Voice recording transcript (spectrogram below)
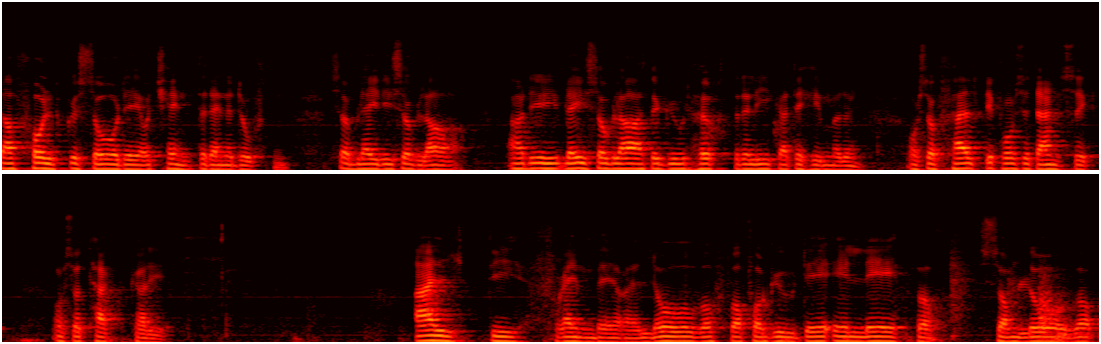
Da folket så det og kjente denne duften, så ble de så glad. Ja, de ble så glad at Gud hørte det like til himmelen. Og så falt de på sitt ansikt, og så takka de. Alltid frembære lovoffer for Gud. Det er leper som lover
